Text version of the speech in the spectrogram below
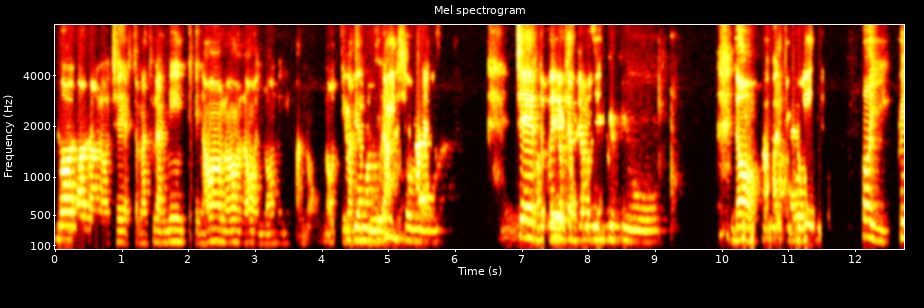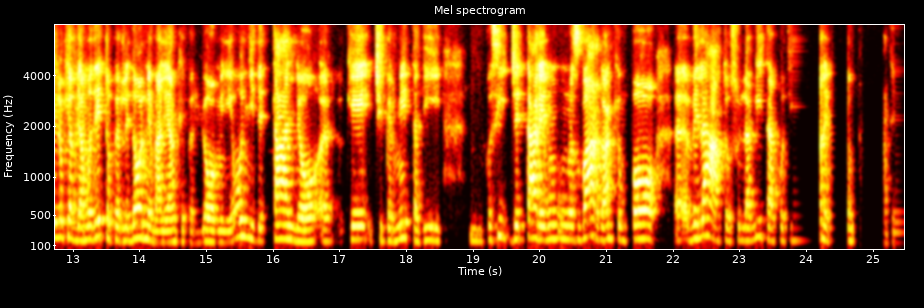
No, no, no, no, certo, naturalmente, no, no, no, gli uomini fanno un'ottima figura. Qui, insomma, certo, quello che abbiamo detto... più... No, poi quello che abbiamo detto per le donne vale anche per gli uomini, ogni dettaglio eh, che ci permetta di mh, così gettare un, uno sguardo anche un po' eh, velato sulla vita quotidiana è importante.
